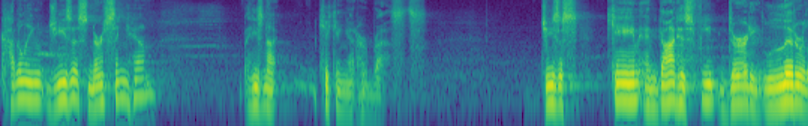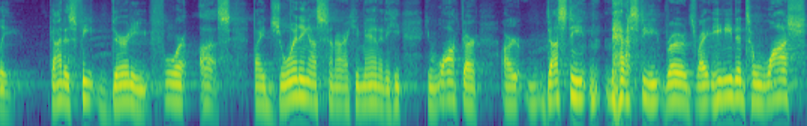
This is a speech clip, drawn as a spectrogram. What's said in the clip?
cuddling Jesus, nursing him? But he's not kicking at her breasts. Jesus came and got his feet dirty, literally, got his feet dirty for us by joining us in our humanity. He, he walked our, our dusty, nasty roads, right? He needed to wash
